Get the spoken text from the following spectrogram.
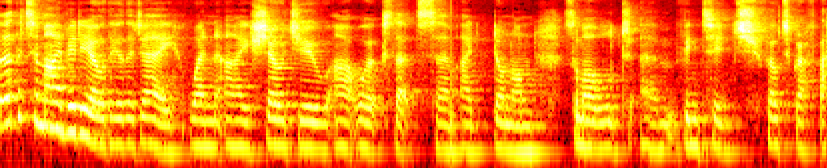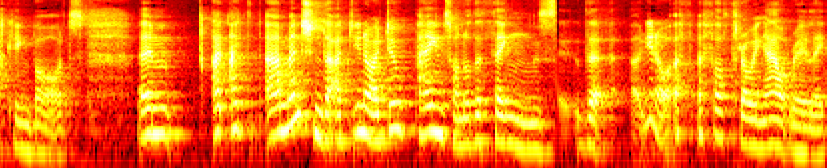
Further to my video the other day when I showed you artworks that um, I'd done on some old um, vintage photograph backing boards, um, I, I, I mentioned that I, you know I do paint on other things that you know are, are for throwing out really.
